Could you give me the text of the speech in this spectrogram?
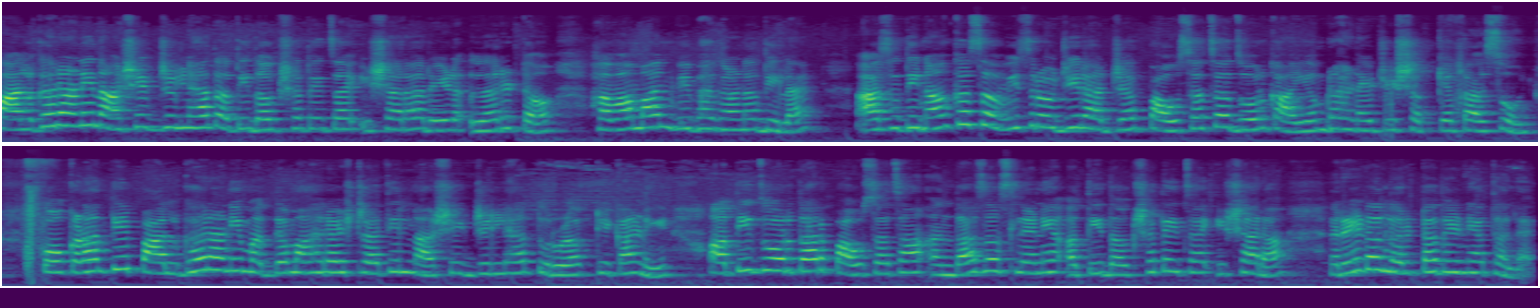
पालघर आणि नाशिक जिल्ह्यात अतिदक्षतेचा इशारा रेड अलर्ट हवामान विभागानं दिलाय. आज दिनांक सव्वीस रोजी राज्यात पावसाचा जोर कायम राहण्याची शक्यता असून कोकणातील पालघर आणि मध्य महाराष्ट्रातील नाशिक जिल्ह्यात तुरळक ठिकाणी अतिजोरदार पावसाचा अंदाज असल्याने अतिदक्षतेचा इशारा रेड अलर्ट देण्यात आलाय.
